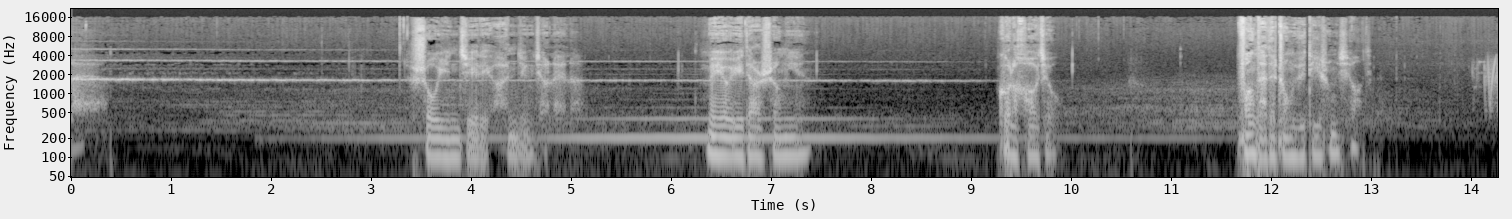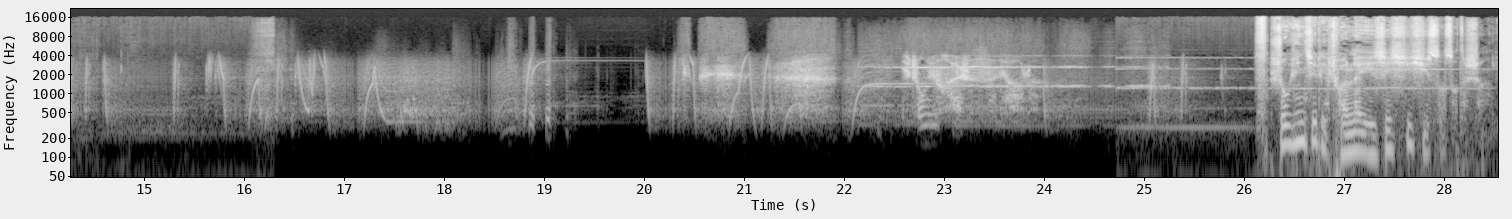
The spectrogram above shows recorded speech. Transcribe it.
来。收音机里安静下来了，没有一点声音。过了好久，方太太终于低声笑起来。收音机里传来一些悉悉索索的声音，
